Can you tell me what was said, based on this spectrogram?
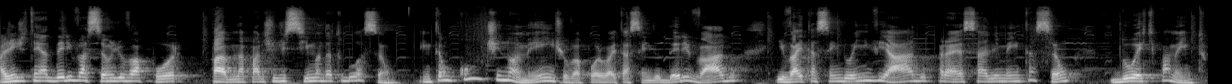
a gente tem a derivação de vapor na parte de cima da tubulação. Então, continuamente o vapor vai estar sendo derivado e vai estar sendo enviado para essa alimentação do equipamento.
